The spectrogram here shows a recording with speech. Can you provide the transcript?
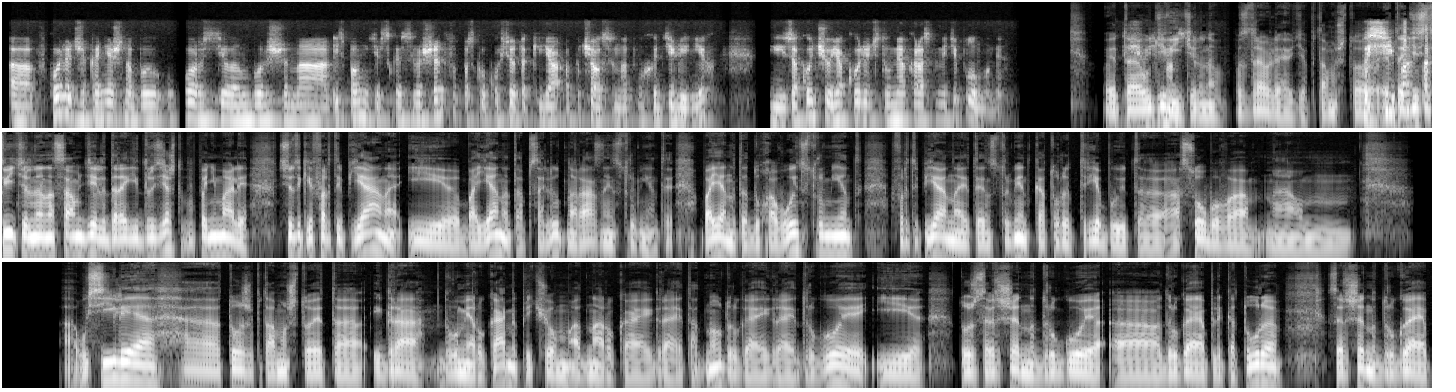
а, в колледже, конечно, был упор сделан больше на исполнительское совершенство, поскольку все-таки я обучался на двух отделениях, и закончил я колледж двумя красными дипломами. Это удивительно. Поздравляю тебя, потому что Спасибо. это действительно, на самом деле, дорогие друзья, чтобы вы понимали, все-таки фортепиано и баян это абсолютно разные инструменты. Баян это духовой инструмент, фортепиано это инструмент, который требует э, особого а, усилия э, тоже, потому что это игра двумя руками, причем одна рука играет одно, другая играет другое, и тоже совершенно другое, э, другая аппликатура, совершенно другая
